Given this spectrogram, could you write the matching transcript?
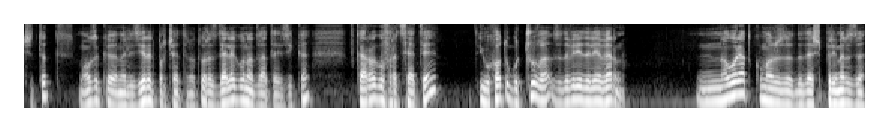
четат, мозъка анализират прочетеното, разделя го на двата езика, вкарва го в ръцете и ухото го чува, за да види дали е верно. Много рядко можеш да дадеш пример за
